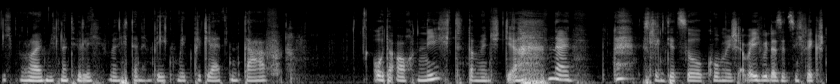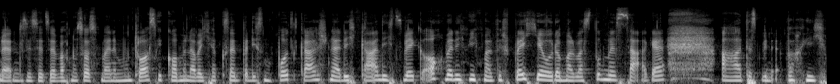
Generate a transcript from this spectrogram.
ich freue mich natürlich, wenn ich deinen Weg mit begleiten darf oder auch nicht, dann wünsche ich dir, nein, das klingt jetzt so komisch, aber ich will das jetzt nicht wegschneiden. Das ist jetzt einfach nur so aus meinem Mund rausgekommen. Aber ich habe gesagt, bei diesem Podcast schneide ich gar nichts weg, auch wenn ich mich mal verspreche oder mal was Dummes sage. Ah, das bin einfach ich.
